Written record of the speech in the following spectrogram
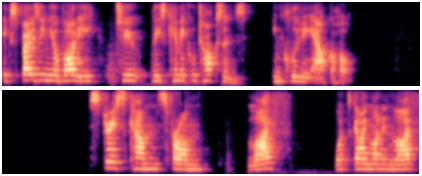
exposing your body to these chemical toxins, including alcohol. Stress comes from life, what's going on in life.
